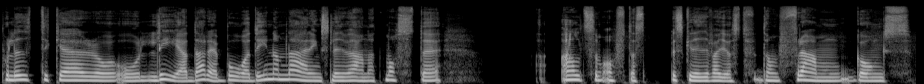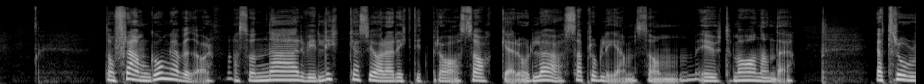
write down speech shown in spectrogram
politiker och, och ledare, både inom näringsliv och annat, måste allt som oftast beskriva just de framgångs de framgångar vi gör. Alltså när vi lyckas göra riktigt bra saker och lösa problem som är utmanande. Jag tror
